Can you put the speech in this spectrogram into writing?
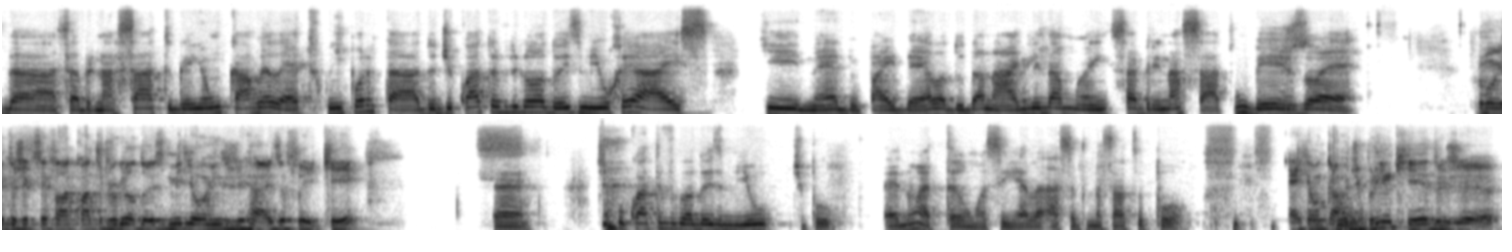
da Sabrina Sato, ganhou um carro elétrico importado de 4,2 mil reais, que, né, do pai dela, do Danagli, e da mãe Sabrina Sato. Um beijo, Zoé. Por um momento eu achei que você ia falar 4,2 milhões de reais. Eu falei, quê? É. Tipo, 4,2 mil, tipo, é, não é tão assim. Ela, a Sabrina Sato, pô, É que é um carro de Pô. brinquedo, Gê.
